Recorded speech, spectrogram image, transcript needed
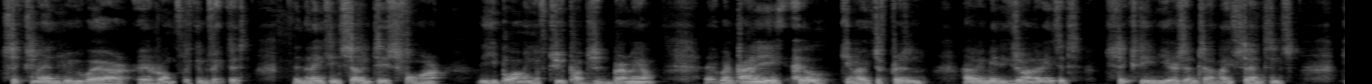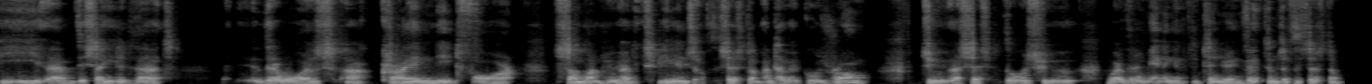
six men who were uh, wrongfully convicted in the 1970s for the bombing of two pubs in Birmingham. Uh, when Paddy Hill came out of prison, having been exonerated 16 years into a life sentence, he um, decided that there was a crying need for someone who had experience of the system and how it goes wrong to assist those who were the remaining and continuing victims of the system.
